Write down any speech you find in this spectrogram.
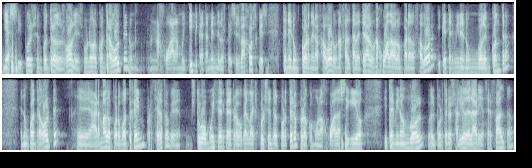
y así pues encontró dos goles, uno al contragolpe, una jugada muy típica también de los Países Bajos, que es tener un córner a favor, una falta lateral, una jugada balón parado a favor y que termine en un gol en contra, en un contragolpe, eh, armado por Botheim, por cierto, que estuvo muy cerca de provocar la expulsión del portero, pero como la jugada siguió y terminó en gol, el portero salió del área a hacer falta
